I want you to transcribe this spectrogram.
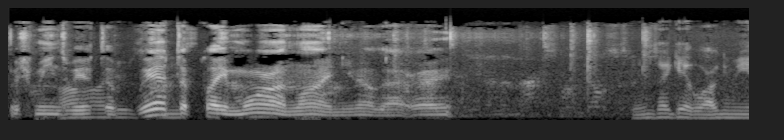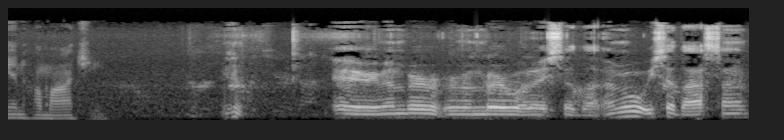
Which means we have to we have to play more online. You know that, right? As soon as I get logging me in Hamachi. Hey, remember remember what I said last? Remember what we said last time?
